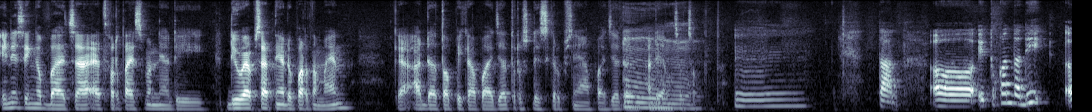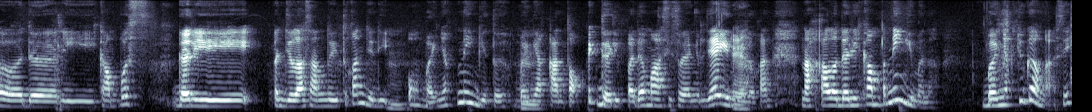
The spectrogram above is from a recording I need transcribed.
ini sih ngebaca advertisementnya di di websitenya departemen kayak ada topik apa aja terus deskripsinya apa aja dan ada yang cocok gitu. Hmm. Tan, eh, itu kan tadi eh, dari kampus dari penjelasan lu itu kan jadi Hmm. oh banyak nih gitu, banyak kan topik daripada mahasiswa yang ngerjain Iya. gitu kan. Nah kalau dari company gimana? Banyak juga nggak sih?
